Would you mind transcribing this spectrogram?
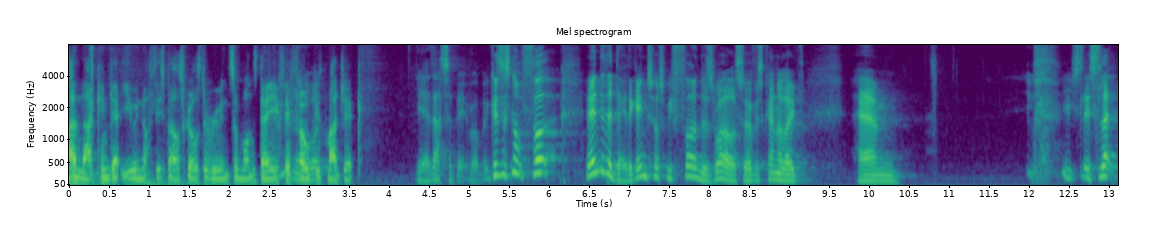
and that can get you enough dispel scrolls to ruin someone's day if they Yeah, focus well- magic. Yeah, that's a bit rubbish because it's not fun. At the end of the day, the game's supposed to be fun as well. So if it's kind of like, um, it's, it's let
